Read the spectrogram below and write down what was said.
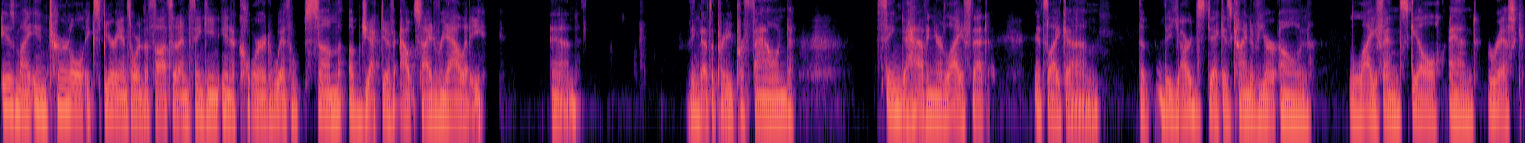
is my internal experience or the thoughts that I'm thinking in accord with some objective outside reality. And I think that's a pretty profound thing to have in your life that it's like um, the the yardstick is kind of your own life and skill and risk,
